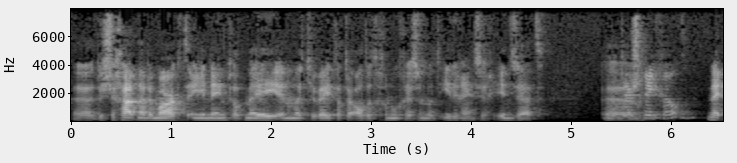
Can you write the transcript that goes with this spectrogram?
Ja. dus je gaat naar de markt en je neemt wat mee. En omdat je weet dat er altijd genoeg is, omdat iedereen zich inzet. er is geen geld? Nee.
